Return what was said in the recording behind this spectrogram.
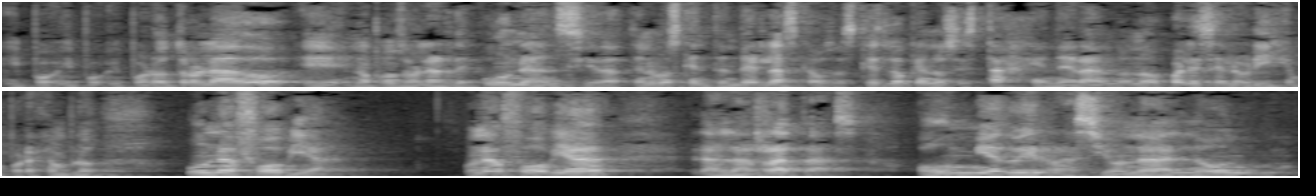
y por, otro lado eh, no podemos hablar de una ansiedad, tenemos que entender las causas, qué es lo que nos está generando, ¿no? ¿Cuál es el origen? Por ejemplo, una fobia, una fobia a las ratas o un miedo irracional, ¿no?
